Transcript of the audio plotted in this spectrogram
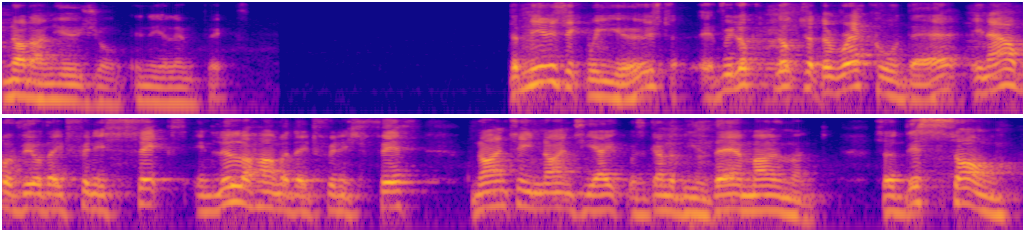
not unusual in the Olympics. The music we used, if we look, looked at the record there, in Albertville they'd finished sixth, in Lillehammer they'd finished fifth. 1998 was going to be their moment. So this song,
